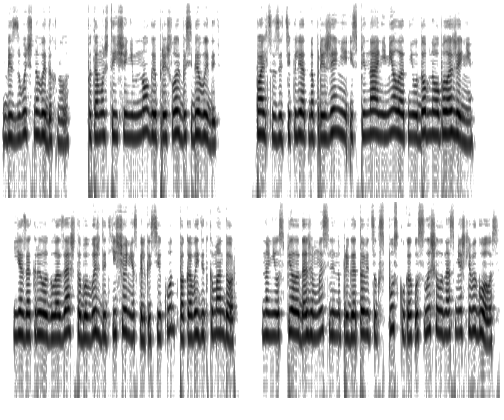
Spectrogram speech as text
беззвучно выдохнула, потому что еще немного и пришлось бы себе выдать. Пальцы затекли от напряжения, и спина онемела от неудобного положения. Я закрыла глаза, чтобы выждать еще несколько секунд, пока выйдет командор, но не успела даже мысленно приготовиться к спуску, как услышала насмешливый голос.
